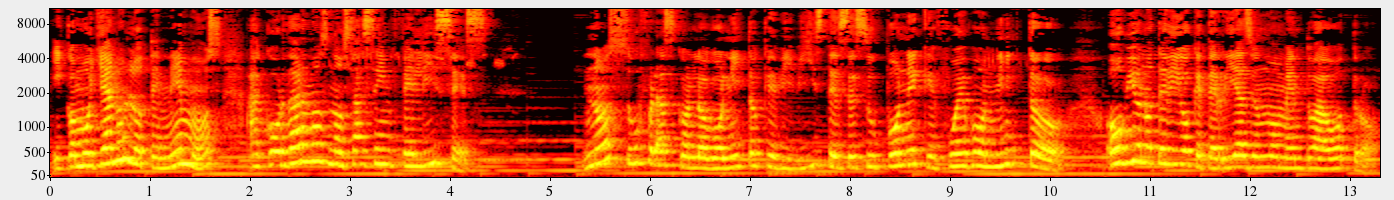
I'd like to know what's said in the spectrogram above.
Y como ya no lo tenemos, acordarnos nos hace infelices. No sufras con lo bonito que viviste, se supone que fue bonito. Obvio no te digo que te rías de un momento a otro.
